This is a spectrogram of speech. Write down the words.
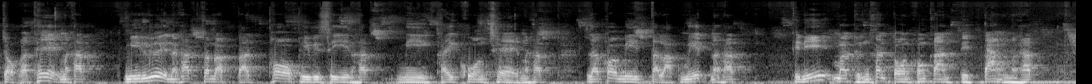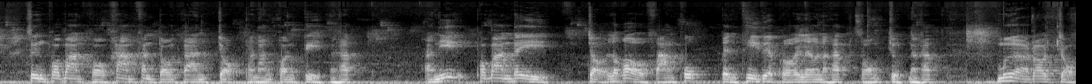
เจาะกระเทกนะครับ มีเลื่อยนะครับสำหรับตัดท่อ PVC นะครับ มีไขควงแฉกนะครับ แล้วก็มีตลับเม็ดนะครับ ทีนี้มาถึงขั้นตอนของการติดตั้งนะครับ ซึ่งพ่อบ้านขอข้ามขั้นตอนการเจาะผนังคอนกรีตนะครับ อันนี้พ่อบ้านได้เจาะแล้วก็ฝังพุกเป็นที่เรียบร้อยแล้วนะครับสองจุดนะครับ เมื่อเราเจาะ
